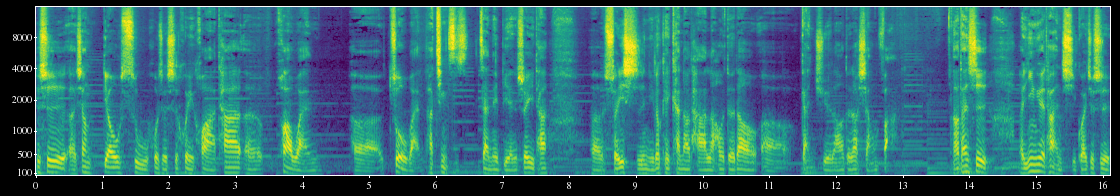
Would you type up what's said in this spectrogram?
就是呃，像雕塑或者是绘画，它呃画完，呃做完，它静止在那边，所以它呃随时你都可以看到它，然后得到呃感觉，然后得到想法。然后但是。呃，音乐它很奇怪，就是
